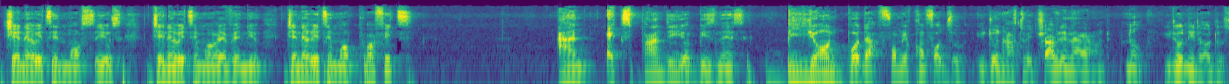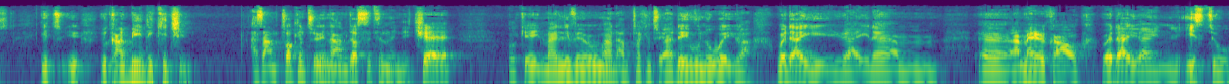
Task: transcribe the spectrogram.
generating more sales, generating more revenue, generating more profits, and expanding your business beyond border from your comfort zone. You don't have to be traveling around. No, you don't need all those. It's you, you can be in the kitchen. As I'm talking to you now, I'm just sitting in a chair, okay, in my living room, and I'm talking to you. I don't even know where you are. Whether you are in um, uh, America, or whether you are in East, or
